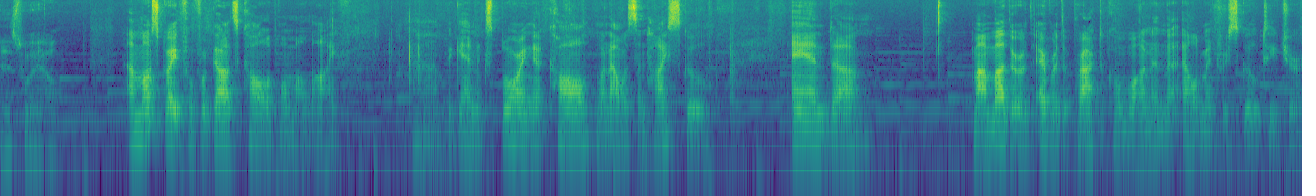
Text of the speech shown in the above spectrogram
as well. I'm most grateful for God's call upon my life. I began exploring a call when I was in high school. And um, my mother, ever the practical one and the elementary school teacher,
